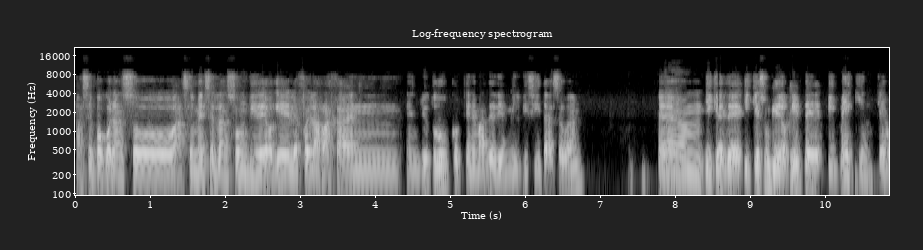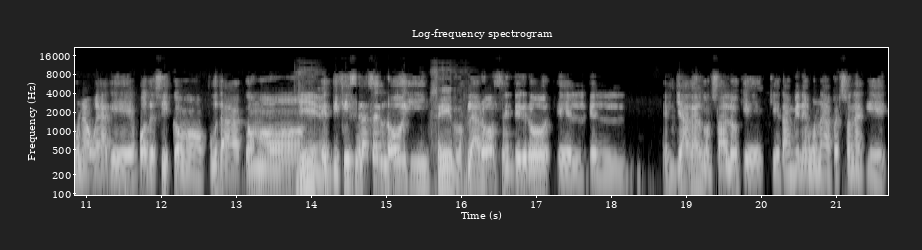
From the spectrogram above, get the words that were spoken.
hace poco lanzó, hace meses lanzó un video que le fue la raja en, en YouTube, que tiene más de 10.000 visitas ese weón. Um, y, que es de, y que es un videoclip de beatmaking, que es una weá que vos decís como, puta, como Yeah. es difícil hacerlo y Sí, claro, se integró el, el, el Yagal Gonzalo, que, que también es una persona que,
